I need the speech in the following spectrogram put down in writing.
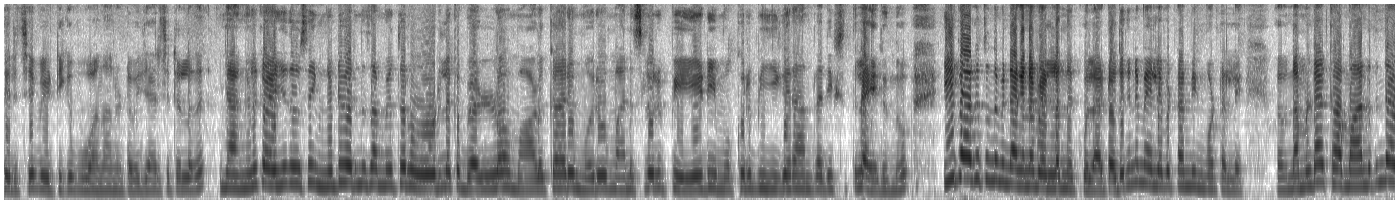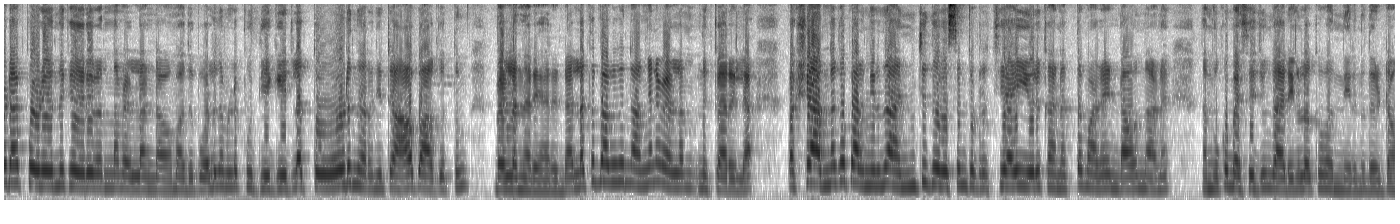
തിരിച്ച് വീട്ടിലേക്ക് പോകാമെന്നാണ് കേട്ടോ വിചാരിച്ചിട്ടുള്ളത്. ഞങ്ങൾ കഴിഞ്ഞ ദിവസം ഇങ്ങോട്ട് വരുന്ന സമയത്ത് റോഡിലൊക്കെ വെള്ളവും ആൾക്കാരും ഒരു മനസ്സിലൊരു പേടിയും ഒക്കെ ഒരു ഭീകരാന്തരീക്ഷത്തിലായിരുന്നു. ഈ ഭാഗത്തൊന്നും പിന്നെ അങ്ങനെ വെള്ളം നിൽക്കില്ല കേട്ടോ. അതിങ്ങനെ മേലെ പെട്ടാൽ ഇങ്ങോട്ടല്ലേ. നമ്മുടെ കമാനത്തിന്റെ അവിടെ പുഴയിൽ നിന്ന് കയറി വന്ന വെള്ളം ഉണ്ടാവും. അതുപോലെ നമ്മുടെ പുതിയ ഗേറ്റിലെ തോട് നിറഞ്ഞിട്ട് ആ ഭാഗത്തും വെള്ളം നിറയാറുണ്ട്. അല്ലാത്ത ഭാഗത്തൊന്നും അങ്ങനെ വെള്ളം നിൽക്കാറില്ല. പക്ഷെ അന്നൊക്കെ പറഞ്ഞിരുന്നത് അഞ്ച് ദിവസം തുടർച്ചയായി ഈ ഒരു കനത്ത മഴ ഉണ്ടാവുമെന്നാണ് നമുക്ക് മെസ്സേജും കാര്യങ്ങളും ഒക്കെ വന്നിരുന്നത് കേട്ടോ.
